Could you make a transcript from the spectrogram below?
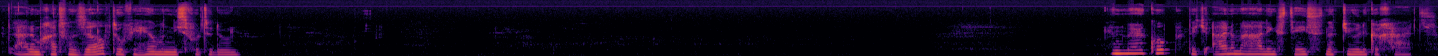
Het adem gaat vanzelf, daar hoef je helemaal niets voor te doen. En merk op dat je ademhaling steeds natuurlijker gaat.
